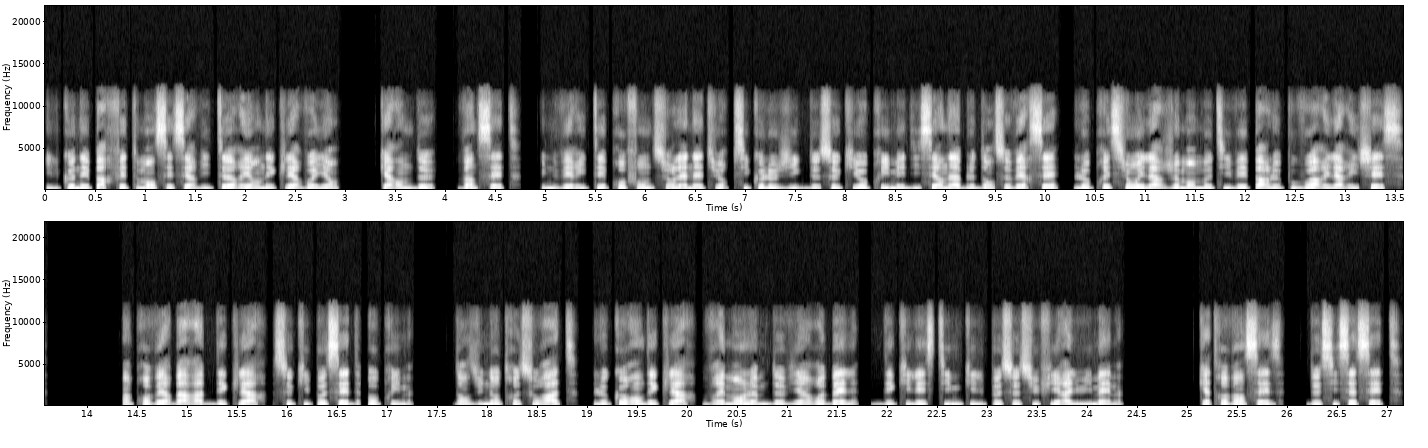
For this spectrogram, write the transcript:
Il connaît parfaitement ses serviteurs et en est clairvoyant. 42. 27. Une vérité profonde sur la nature psychologique de ceux qui oppriment est discernable dans ce verset, l'oppression est largement motivée par le pouvoir et la richesse. Un proverbe arabe déclare, ceux qui possèdent, oppriment. Dans une autre sourate, le Coran déclare, Vraiment l'homme devient rebelle, dès qu'il estime qu'il peut se suffire à lui-même. 96. De 6 à 7.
